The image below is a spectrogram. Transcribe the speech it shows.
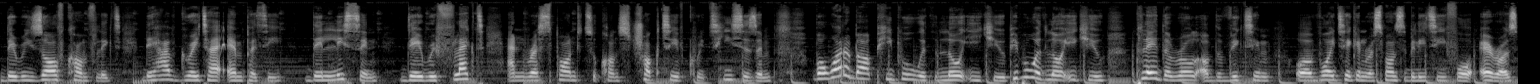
They resolve conflict. They have greater empathy. They listen, they reflect, and respond to constructive criticism. But what about people with low EQ? People with low EQ play the role of the victim or avoid taking responsibility for errors.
